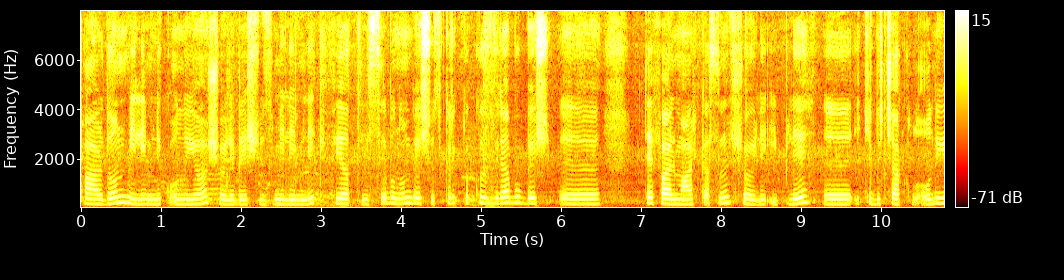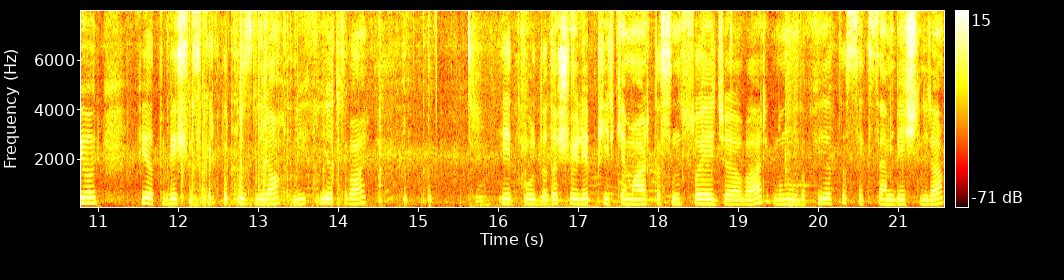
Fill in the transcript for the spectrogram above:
pardon milimlik oluyor. Şöyle 500 milimlik. Fiyatı ise bunun 549 lira. Bu 5 e, Tefal markasının şöyle ipli e, iki bıçaklı oluyor. Fiyatı 549 lira bir fiyatı var. Evet burada da şöyle Pirke markasının soyacağı var. Bunun da fiyatı 85 lira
